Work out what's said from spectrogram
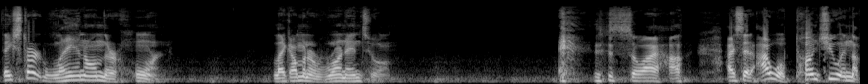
they start laying on their horn. Like I'm gonna run into them. so I, I said, I will punch you in the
